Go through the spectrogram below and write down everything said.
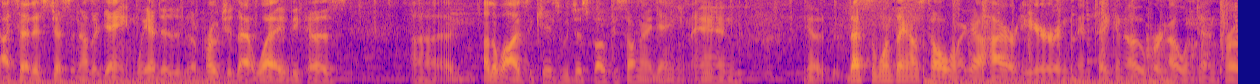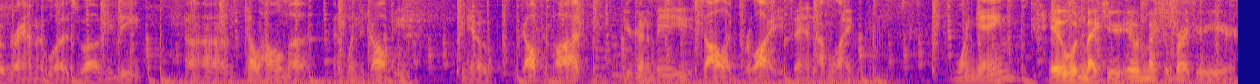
I said it's just another game. We had to approach it that way because uh, otherwise the kids would just focus on that game. And you know, that's the one thing I was told when I got hired here and, and taken over an 0-10 program. It was, well, if you beat uh, Tullahoma and win the coffee, you know, coffee pot, you're going to be solid for life. And I'm like, one game? It would make you. It would make or break your year.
